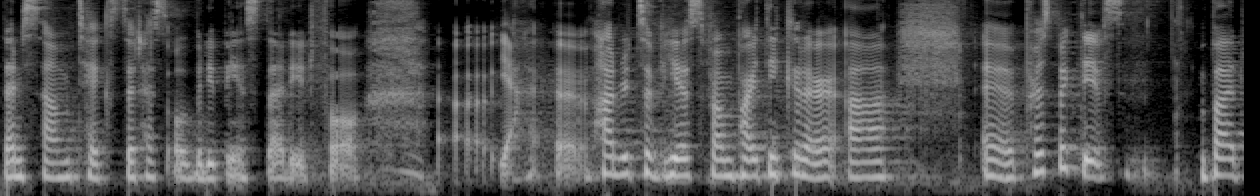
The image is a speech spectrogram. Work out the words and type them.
than some text that has already been studied for yeah hundreds of of years from particular uh, uh, perspectives. But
